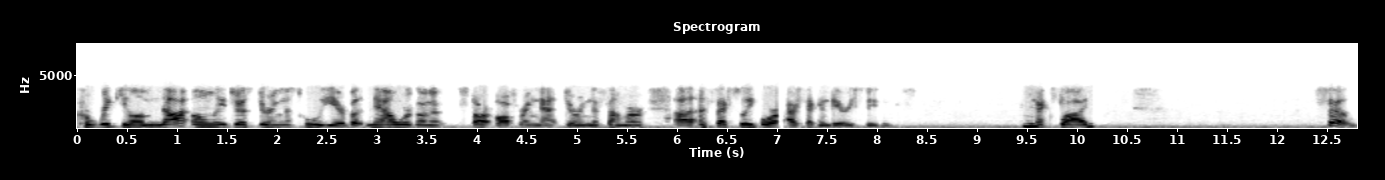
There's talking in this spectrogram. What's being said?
curriculum, not only just during the school year, but now we're going to start offering that during the summer, uh, especially for our secondary students. Next slide. So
